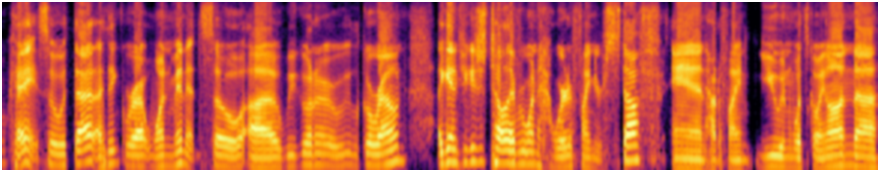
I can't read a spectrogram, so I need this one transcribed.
Okay, so with that, I think we're at one minute. So uh, we're going to go around again. If you could just tell everyone how- where to find your stuff and how to find you and what's going on. Uh,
